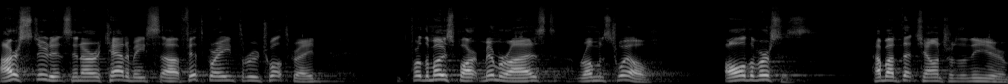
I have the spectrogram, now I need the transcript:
Our students in our academies, uh, fifth grade through 12th grade, for the most part, memorized Romans 12, all the verses. How about that challenge for the new year?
